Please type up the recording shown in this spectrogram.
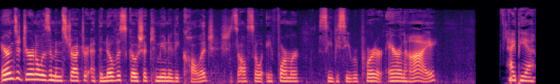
Aaron's a journalism instructor at the Nova Scotia Community College. She's also a former CBC reporter. Aaron, hi. Hi, Piya.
